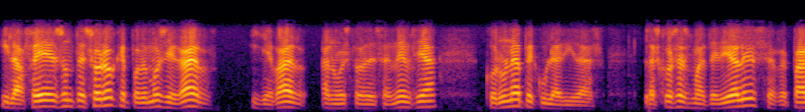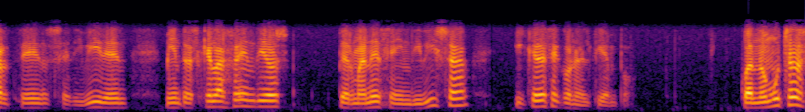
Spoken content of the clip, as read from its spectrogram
Y la fe es un tesoro que podemos llegar y llevar a nuestra descendencia con una peculiaridad. Las cosas materiales se reparten, se dividen, mientras que la fe en Dios permanece indivisa y crece con el tiempo. Cuando muchos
